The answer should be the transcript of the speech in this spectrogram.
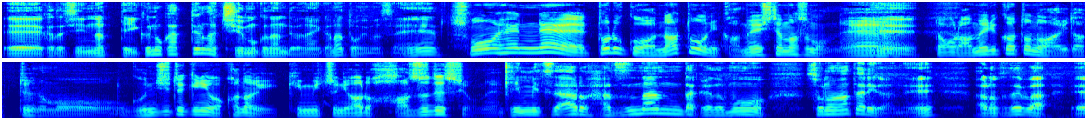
えー形になっていくのかっていうのが注目なんではないかなと思いますね。その辺ね、トルコは NATO に加盟してますもんね。ええだからアメリカとの間っていうのも、軍事的にはかなり緊密にあるはずですよね。緊密であるはずなんだけども、そのあたりがね、あの例えば、えー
